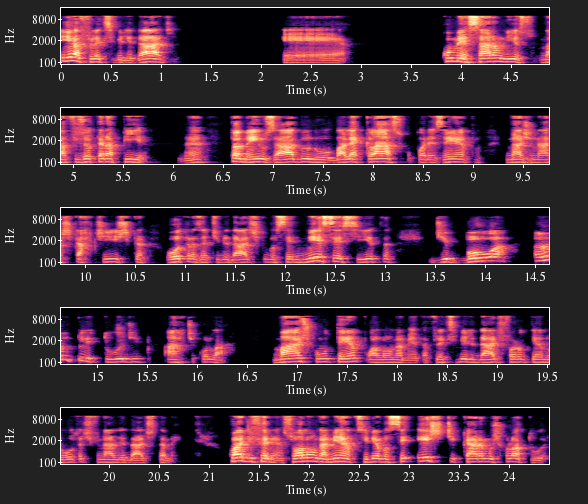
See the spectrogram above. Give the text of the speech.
e a flexibilidade é, começaram nisso, na fisioterapia. Né? Também usado no balé clássico, por exemplo, na ginástica artística, outras atividades que você necessita de boa amplitude articular. Mas, com o tempo, o alongamento a flexibilidade foram tendo outras finalidades também. Qual a diferença? O alongamento seria você esticar a musculatura.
